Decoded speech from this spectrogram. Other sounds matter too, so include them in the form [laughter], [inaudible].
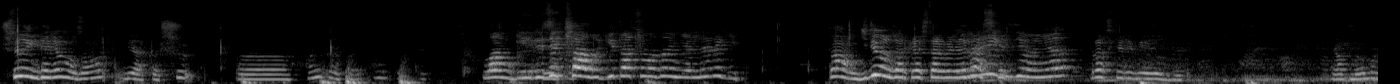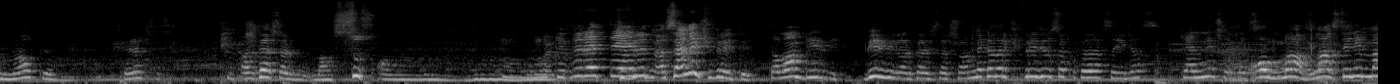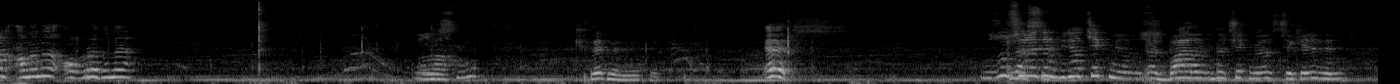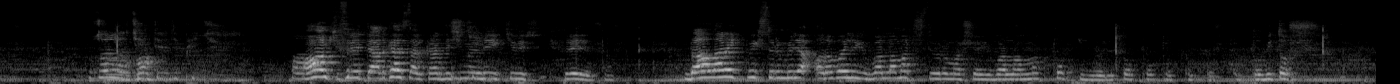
Şuraya gidelim o zaman. Bir dakika şu e, hangi tarafa? Hangi taraftaydı? Lan gerizekalı git açmadan yerlere git. Tamam gidiyoruz arkadaşlar böyle Nereye rastgele, gidiyorsun ya? rastgele bir yere gidiyoruz. Yapma oğlum ne yapıyorsun? Şerefsiz. Arkadaşlar lan sus. Küfür küfür ettin. etme. Sen de küfür ettin. Tamam bir bir. Bir bir arkadaşlar şu an ne kadar küfür ediyorsak o kadar sayacağız. Kendine söylesin. Allah lan senin ben ananı avradını. Allah. Küfür etmedim yok yok. Evet. Uzun Klasik. süredir video çekmiyoruz. Evet bayağıdır video çekmiyoruz. Çekelim dedik. Aha. çektirdi piç. Aa küfür etti arkadaşlar. Kardeşim İki. önde 2 1 küfür ediyor şu an. Dağlara gitmek istiyorum böyle arabayla yuvarlamak istiyorum aşağı yuvarlanmak top gibi böyle top top top top top top tobitoş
